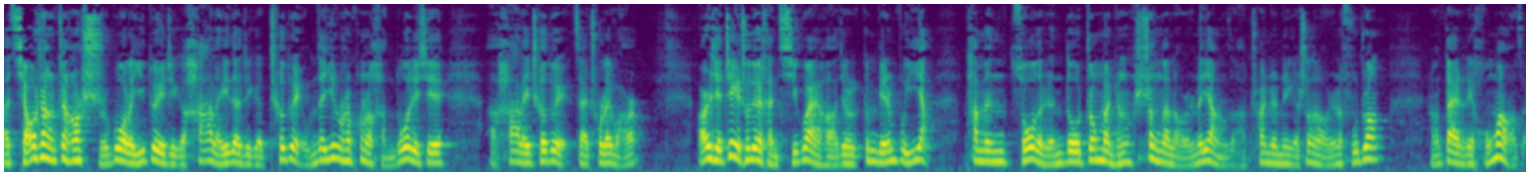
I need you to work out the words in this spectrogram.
呃，桥上正好驶过了一队这个哈雷的这个车队，我们在一路上碰到很多这些啊哈雷车队在出来玩儿而且这个车队很奇怪哈，就是跟别人不一样，他们所有的人都装扮成圣诞老人的样子啊，穿着那个圣诞老人的服装，然后戴着这红帽子，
